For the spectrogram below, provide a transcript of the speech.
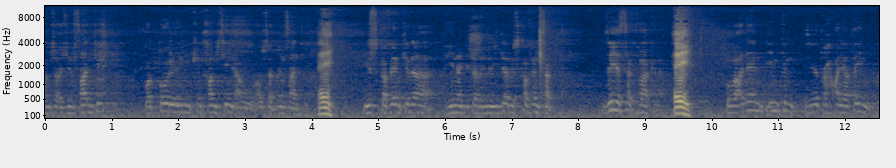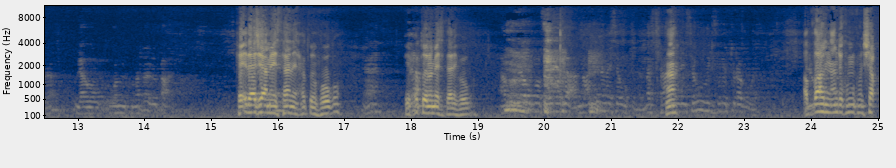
25 سم والطول يمكن 50 أو أو 70 سم إيه. يسقفين كذا. هنا جدار هنا جدار يسقفين سقف زي السقف هكذا. إيه وبعدين يمكن يطرح عليه طين لو مرة يقع. فإذا جاء ميت ثاني يحطون فوقه؟ يحطون الميت الثاني فوقه. ها؟ الظاهر أن عندكم يمكن شق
